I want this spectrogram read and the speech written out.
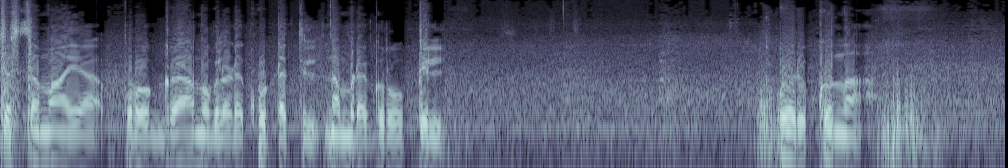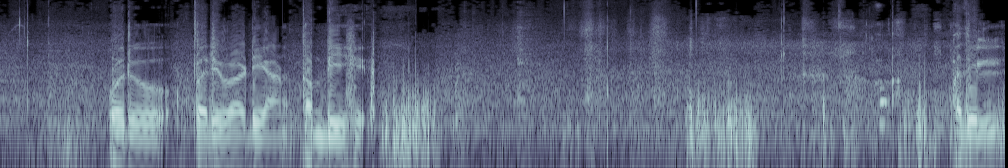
വ്യത്യസ്തമായ പ്രോഗ്രാമുകളുടെ കൂട്ടത്തിൽ നമ്മുടെ ഗ്രൂപ്പിൽ ഒരുക്കുന്ന ഒരു പരിപാടിയാണ് തമ്പീഹ്. അതിൽ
